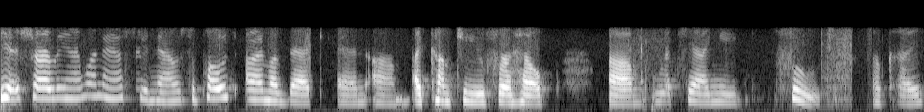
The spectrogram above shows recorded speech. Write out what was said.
yeah, Charlene, I want to ask you now. Suppose I'm a vet and um, I come to you for help. Um, let's say I need food. Okay,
